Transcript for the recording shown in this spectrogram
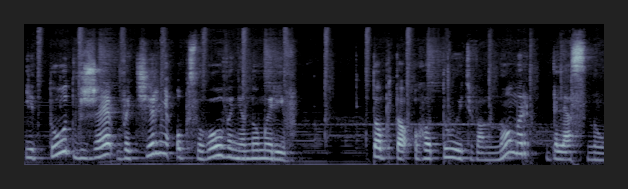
і тут вже вечірнє обслуговування номерів. Тобто готують вам номер для сну.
